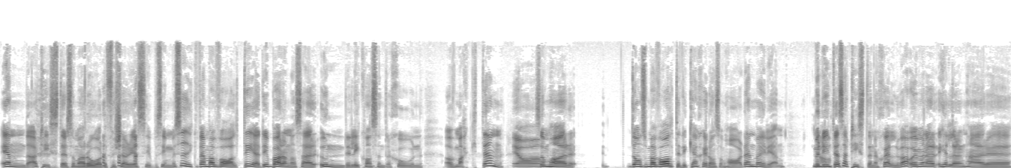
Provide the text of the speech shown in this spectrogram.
enda artister som har råd att försörja sig på sin musik? Vem har valt det? Det är bara någon så här underlig koncentration av makten Ja. som har de som har valt det, det kanske är de som har den möjligen. Men det är Ja. inte ens artisterna själva. Och jag menar hela den här eh,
